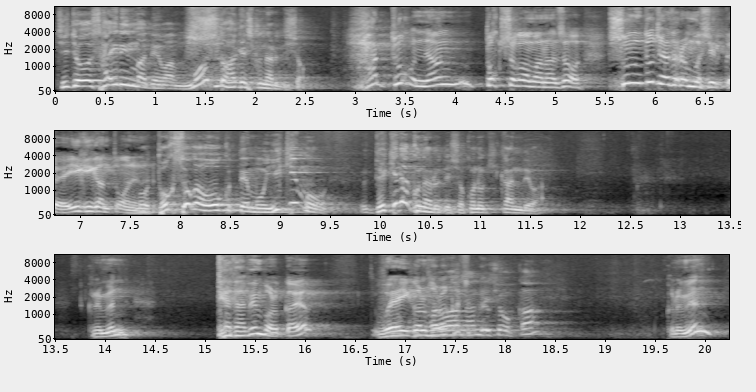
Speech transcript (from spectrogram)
地上再臨まではもっと激しくなるでしょ 하도 그냥 독소가 많아서 숨도 제대로 못 쉴 거예요. 이 기간 う。も 동안에는. う毒素が多くて、もう息もできなくなるでしょう、この期間では。 그러면 대답이 뭘까요? 왜 이걸 これは何 허락하실까? でしょうか 그러면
